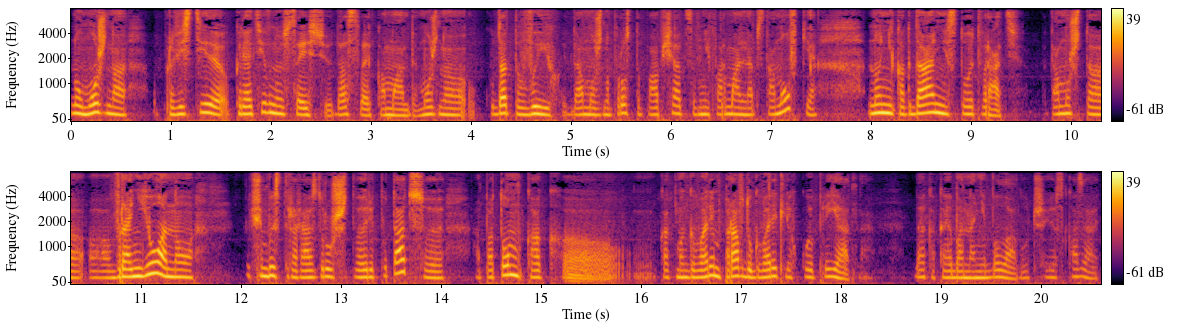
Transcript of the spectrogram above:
ну, можно провести креативную сессию да, своей команды, можно куда-то выехать, да, можно просто пообщаться в неформальной обстановке, но никогда не стоит врать, потому что а, вранье, оно очень быстро разрушит твою репутацию, а потом, как, э, как мы говорим, правду говорить легко и приятно. Да, какая бы она ни была, лучше ее сказать,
